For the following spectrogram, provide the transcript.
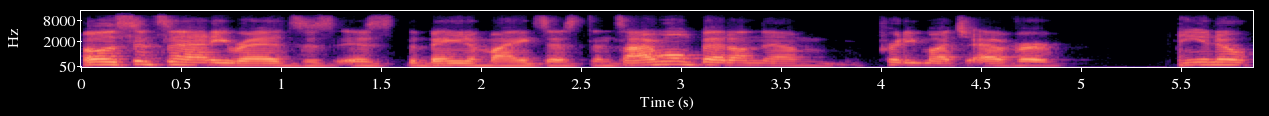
Well, the Cincinnati Reds is, is the bane of my existence. I won't bet on them pretty much ever. You know,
